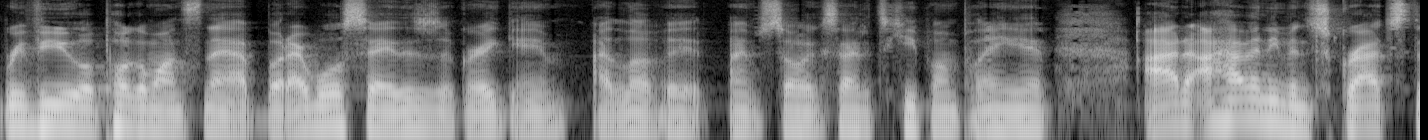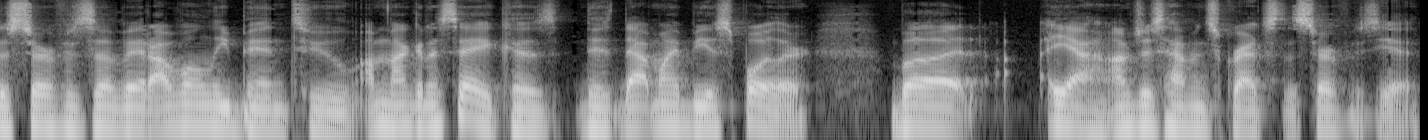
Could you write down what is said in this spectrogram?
review of Pokemon Snap, but I will say this is a great game. I love it. I'm so excited to keep on playing it. I, I haven't even scratched the surface of it. I've only been to, I'm not going to say because that might be a spoiler, but yeah, I'm just haven't scratched the surface yet.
